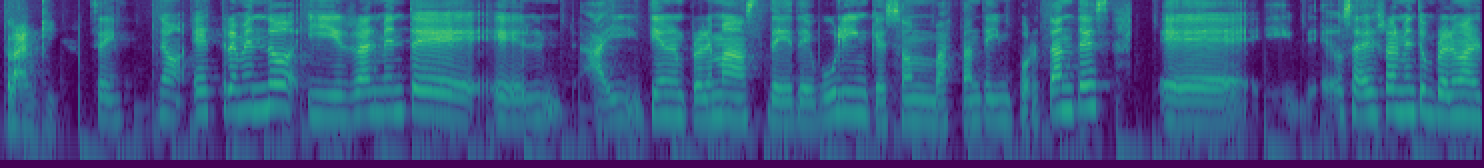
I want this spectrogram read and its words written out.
Tranqui. Sí, no, es tremendo y realmente ahí tienen problemas de, bullying que son bastante importantes. Eh, o sea, es realmente un problema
